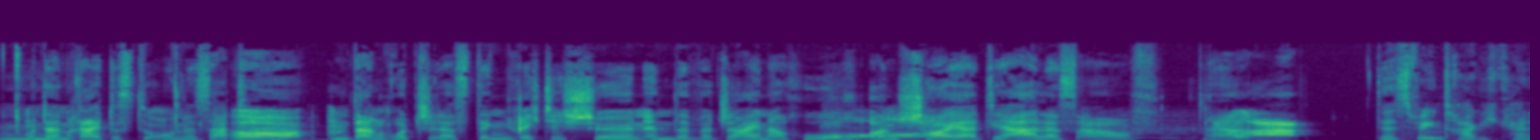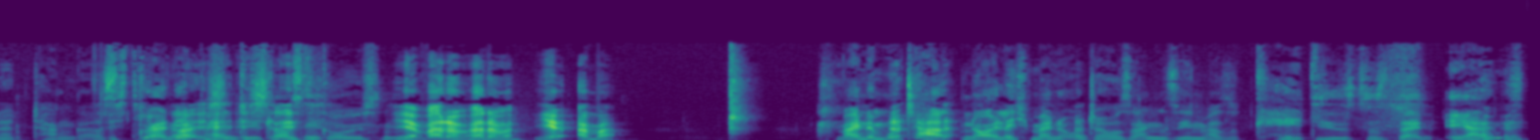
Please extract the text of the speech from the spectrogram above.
und dann reitest du ohne Sattel Oh. und dann rutscht dir das Ding richtig schön in the Vagina hoch und scheuert dir alles auf. Ja. Deswegen trage ich keine Tangas. Ich Granny trage- ich- Panties lassen grüßen. Ja, warte, warte, warte. Hier, einmal. Meine Mutter hat neulich meine Unterhose angesehen, war so, Katie, ist das dein Ernst?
